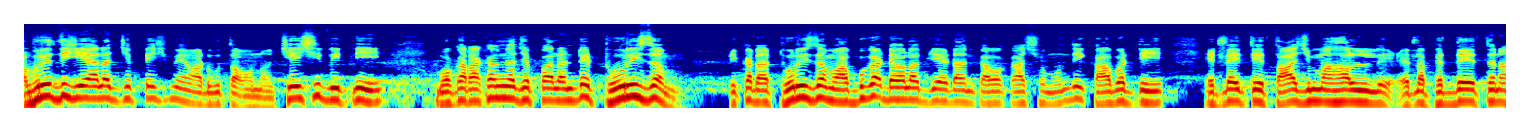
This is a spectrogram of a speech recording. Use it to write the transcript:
అభివృద్ధి చేయాలని చెప్పేసి మేము అడుగుతా ఉన్నాం. చేసి వీటిని ఒక రకంగా చెప్పాలంటే టూరిజం. ఇక్కడ టూరిజం హబ్గా డెవలప్ చేయడానికి అవకాశం ఉంది. కాబట్టి ఎట్లయితే తాజ్మహల్ ఎట్లా పెద్ద ఎత్తున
